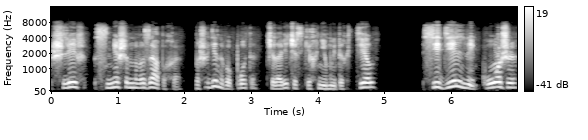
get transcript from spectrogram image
шлейф смешанного запаха, лошадиного пота, человеческих немытых тел, сидельной кожи,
